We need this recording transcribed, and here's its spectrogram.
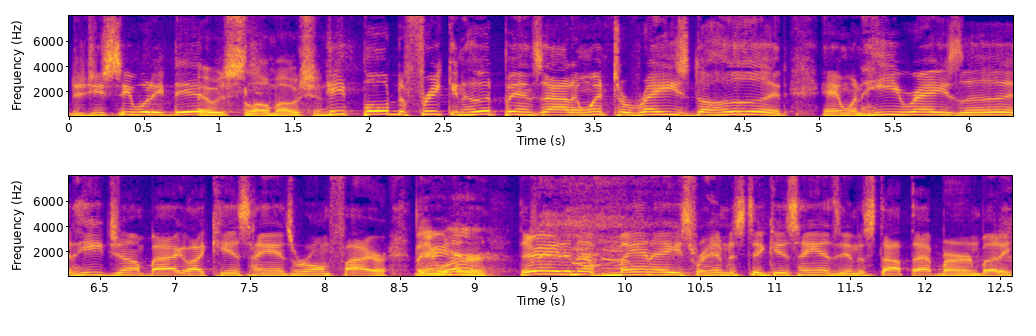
Did you see what he did? It was slow motion. He pulled the freaking hood pins out and went to raise the hood. And when he raised the hood, he jumped back like his hands were on fire. They there ain't were. en- there ain't enough mayonnaise for him to stick his hands in to stop that burn, buddy.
